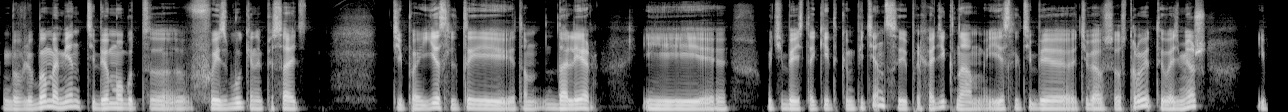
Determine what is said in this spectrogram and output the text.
Как бы в любой момент тебе могут э, в Фейсбуке написать, типа, если ты там долер и у тебя есть такие-то компетенции, приходи к нам. И если тебе, тебя все устроит, ты возьмешь и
